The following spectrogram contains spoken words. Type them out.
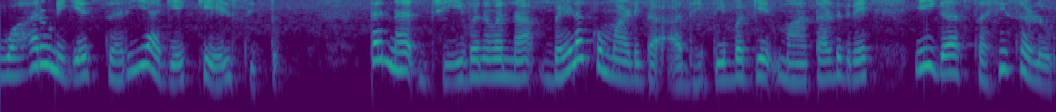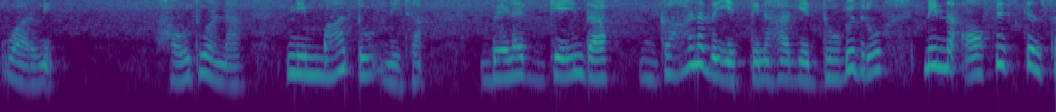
ವಾರುಣಿಗೆ ಸರಿಯಾಗಿ ಕೇಳಿಸಿತ್ತು. ತನ್ನ ಜೀವನವನ್ನು ಬೆಳಕು ಮಾಡಿದ ಅತಿಥಿ ಬಗ್ಗೆ ಮಾತಾಡಿದ್ರೆ ಈಗ ಸಹಿಸಳು ವಾರುಣಿ. ಹೌದು ಅಣ್ಣ ನಿಮ್ಮ ಮಾತು ನಿಜ. ಬೆಳಗ್ಗೆಯಿಂದ ಗಾಣದ ಎತ್ತಿನ ಹಾಗೆ ದುಡಿದ್ರೂ ನಿನ್ನ ಆಫೀಸ್ ಕೆಲಸ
